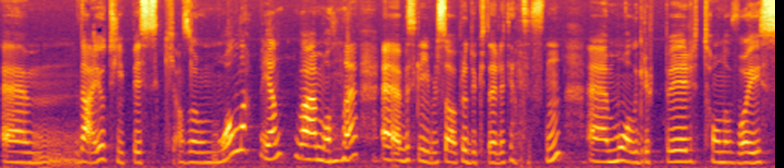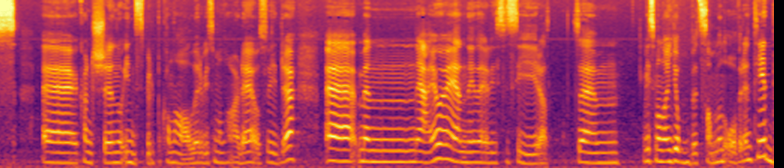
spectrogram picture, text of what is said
det er jo typisk altså mål, da, igjen. Hva er målene? Uh, beskrivelse av produktet eller tjenesten. Uh, målgrupper, tone of voice. Uh, kanskje noe innspill på kanaler hvis man har det, osv. Eh, men jeg er jo enig i det Lise sier, at um, hvis man har jobbet sammen over en tid,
